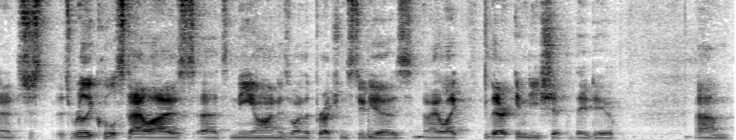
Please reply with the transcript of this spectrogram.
and it's just it's really cool stylized. Uh, it's Neon is one of the production studios, and I like their indie shit that they do. Um,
